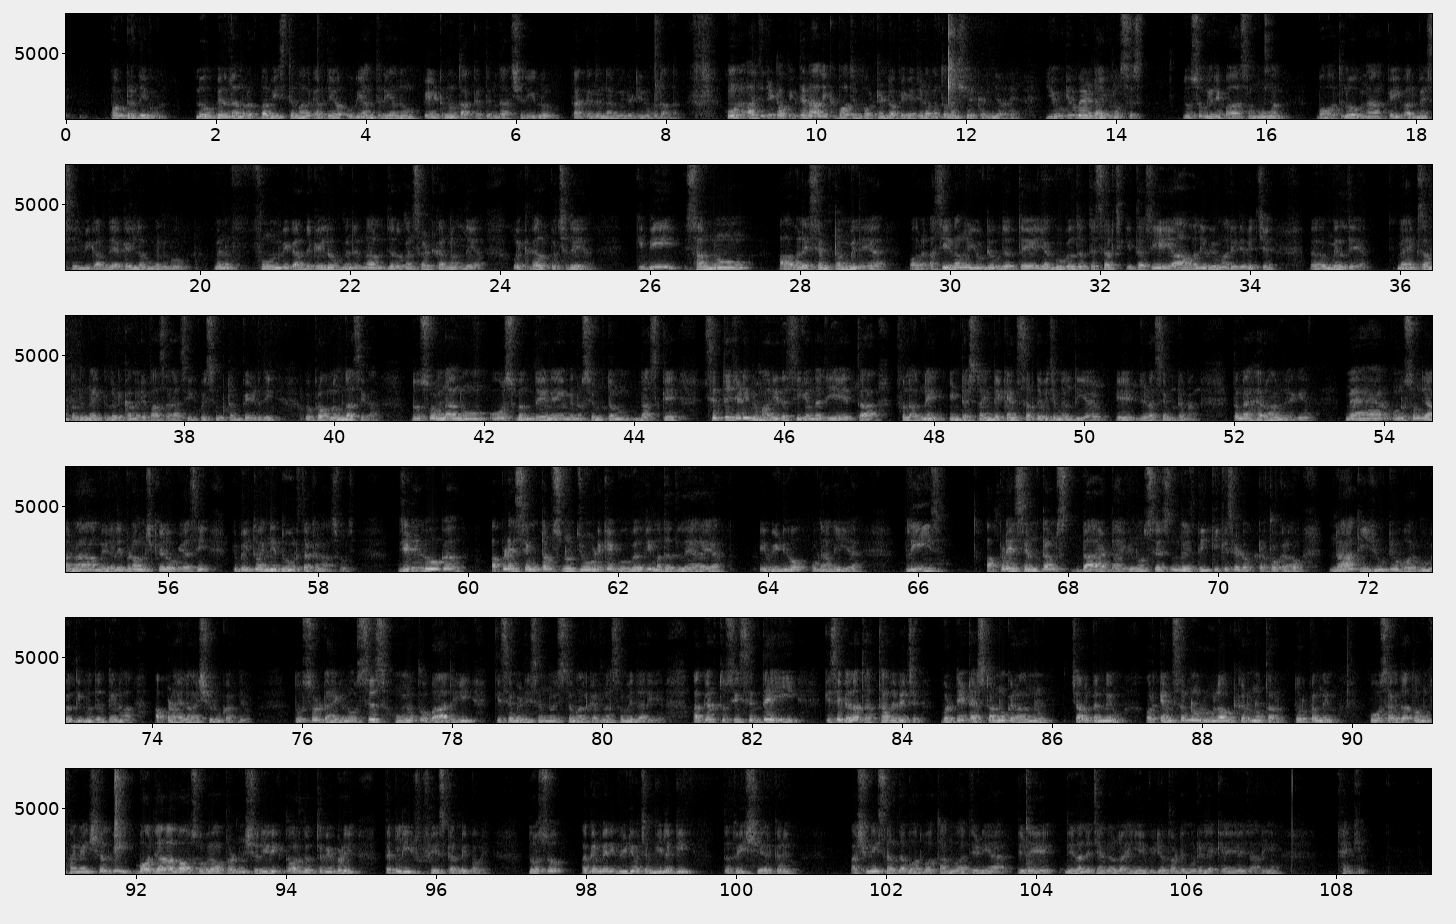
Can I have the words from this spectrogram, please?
ਪਾਊਡਰ ਦੇ ਗੁਣ। ਲੋਕ ਬਿੱਲ ਦਾ ਮੁਰੱਬਾ ਵੀ ਇਸਤੇਮਾਲ ਕਰਦੇ ਆ, ਉਹ ਵੀ ਅੰਤੜੀਆਂ ਨੂੰ, ਪੇਟ ਨੂੰ ਤਾਕਤ ਦਿੰਦਾ, ਸਰੀਰ ਨੂੰ ਤਾਕਤ ਦਿੰਦਾ ਇਮਿਊਨਿਟੀ ਨੂੰ ਵਧਾਉਂਦਾ। ਹੁਣ ਅੱਜ ਦੇ ਟੌਪਿਕ ਦੇ ਨਾਲ ਇੱਕ ਬਹੁਤ ਇੰਪੋਰਟੈਂਟ ਟੌਪਿਕ ਹੈ, ਜਿਹੜਾ ਮੈਂ ਤੁਹਾਨੂੰ ਸ਼ੇਅਰ ਕਰਨ ਜਾ ਰਿਹਾ। YouTube ਐਂਡ ਡਾਇਗਨੋਸਿਸ ਦੋਸਤੋ, ਮੇਰੇ ਪਾਸ ਅਮੂਮਨ ਬਹੁਤ ਲੋਕ ਨਾ ਕਈ ਵਾਰ ਮੈਸੇਜ ਵੀ ਕਰਦੇ ਆ, ਕਈ ਲੋਕ ਮੈਨੂੰ ਕੋ ਮੈਨੂੰ ਫੋਨ ਵੀ ਕਰਦੇ, ਕਈ ਲੋਕ ਮੇਰੇ ਨਾਲ ਜਦੋਂ ਕੰਸਲਟ ਕਰਨ ਆਉਂਦੇ ਆ, ਉਹ ਇੱਕ ਗੱਲ ਪੁੱਛਦੇ ਆ ਕਿ ਵੀ ਸਾਨੂੰ ਆਹ ਵਾਲੇ ਸਿੰਪਟਮ ਮਿਲੇ ਆ ਔਰ ਅਸੀਂ ਇਹਨਾਂ ਨੂੰ YouTube ਦੇ ਉੱਤੇ ਜਾਂ Google ਦੇ ਉੱਤੇ ਸਰਚ ਕੀਤਾ ਸੀ, ਇਹ ਆਹ ਵਾਲੀ ਬਿਮਾਰੀ ਦੇ ਵਿੱਚ ਮਿਲਦੇ ਆ। ਮੈਂ ਐਗਜ਼ਾਮਪਲ ਦਿੰਦਾ, ਇੱਕ ਲੜਕਾ ਮੇਰੇ ਪਾਸ ਆਇਆ ਸੀ, ਕੋਈ ਸਿੰਪਟਮ ਪੇਟ ਦੀ, ਕੋਈ ਪ੍ਰੋਬਲਮ ਦਾ ਸੀਗਾ। ਦੋਸਤੋ, ਉਹਨਾਂ ਨੂੰ ਉਸ ਬੰਦੇ ਨੇ ਮੈਨੂੰ ਸਿੰਪਟਮ ਦੱਸ ਕੇ ਸਿੱਧੇ ਜਿਹੜੀ ਬਿਮਾਰੀ ਦੱਸੀ, ਕਹਿੰਦਾ ਜੀ, ਇਹ ਤਾਂ ਫਲਾਣੇ ਇੰਟੈਸਟਾਈਨ ਦੇ ਕੈਂਸਰ ਦੇ ਵਿੱਚ ਮਿਲਦੀ ਹੈ ਇਹ ਜਿਹੜਾ ਸਿੰਪਟਮ ਹੈ ਤਾਂ ਮੈਂ ਹੈਰਾਨ ਰਹਿ ਗਿਆ। ਮੈਂ ਉਹਨੂੰ ਸਮਝਾਉਣਾ ਮੇਰੇ ਲਈ ਬੜਾ ਮੁਸ਼ਕਿਲ ਹੋ ਗਿਆ ਸੀ ਕਿ ਬਈ ਤੂੰ ਇੰਨੀ ਦੂਰ ਤੱਕ ਨਾ ਸੋਚ। ਜਿਹੜੇ ਲੋਕ ਆਪਣੇ ਸਿੰਪਟਮਸ ਨੂੰ ਜੋੜ ਕੇ ਗੂਗਲ ਦੀ ਮਦਦ ਲੈ ਰਹੇ ਆ, ਇਹ ਵੀਡੀਓ ਉਹਨਾਂ ਲਈ ਹੈ ਪਲੀਜ਼ ਆਪਣੇ ਸਿੰਪਟਮਸ ਦਾ ਡਾਇਗਨੋਸਿਸ ਨਜ਼ਦੀਕੀ ਕਿਸੇ ਡਾਕਟਰ ਤੋਂ ਕਰਾਓ, ਨਾ ਕਿ YouTube ਔਰ Google ਦੀ ਮਦਦ ਦੇ ਨਾਲ ਆਪਣਾ ਇਲਾਜ ਸ਼ੁਰੂ ਕਰ ਦਿਓ। ਦੋਸਤੋ ਡਾਇਗਨੋਸਿਸ ਹੋਣ ਤੋਂ ਬਾਅਦ ਹੀ ਕਿਸੇ ਮੈਡੀਸਨ ਨੂੰ ਇਸਤੇਮਾਲ ਕਰਨਾ ਸਮਝਦਾਰੀ ਹੈ ਅਗਰ ਤੁਸੀਂ ਸਿੱਧੇ ਹੀ ਕਿਸੇ ਗਲਤ ਹੱਥਾਂ ਦੇ ਵਿੱਚ ਵੱਡੇ ਟੈਸਟਾਂ ਨੂੰ ਕਰਾਉਣ ਨੂੰ ਚੱਲ ਪੈਂਦੇ ਹੋ ਔਰ ਕੈਂਸਰ ਨੂੰ ਰੂਲ ਆਊਟ ਕਰਨ ਨੂੰ ਤਰ ਤੁਰ ਪੈਂਦੇ ਹੋ। ਹੋ ਸਕਦਾ ਤੁਹਾਨੂੰ ਫਾਈਨੈਂਸ਼ੀਅਲ ਵੀ ਬਹੁਤ ਜ਼ਿਆਦਾ ਲਾਸ ਹੋਵੇ ਔਰ ਤੁਹਾਨੂੰ ਸਰੀਰਕ ਤੌਰ ਦੇ ਉੱਤੇ ਵੀ ਬੜੀ ਤਕਲੀਫ ਫੇਸ ਕਰਨੀ ਪਵੇ। ਦੋਸਤੋ, ਅਗਰ ਮੇਰੀ ਵੀਡੀਓ ਚੰਗੀ ਲੱਗੀ, ਤਾਂ ਤੁਸੀਂ ਸ਼ੇਅਰ ਕਰਿਓ। ਅਸ਼ਵਨੀ ਸਰ ਦਾ ਬਹੁਤ ਬਹੁਤ ਧੰਨਵਾਦ, ਜਿਹੜੀਆਂ ਜਿਹੜੇ ਜਿਨ੍ਹਾਂ ਦੇ ਚੈਨਲ ਰਾਹੀਂ ਇਹ ਵੀਡੀਓ ਤੁਹਾਡੇ ਮੂਹਰੇ ਲੈ ਕੇ ਆਏ ਆ ਜਾ ਰਹੀਆਂ। Thank you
